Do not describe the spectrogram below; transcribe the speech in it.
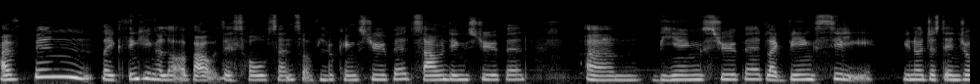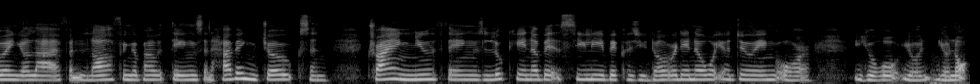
I've been like thinking a lot about this whole sense of looking stupid, sounding stupid, um being stupid, like being silly you know, just enjoying your life and laughing about things and having jokes and trying new things, looking a bit silly because you don't really know what you're doing or you're you're you're not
